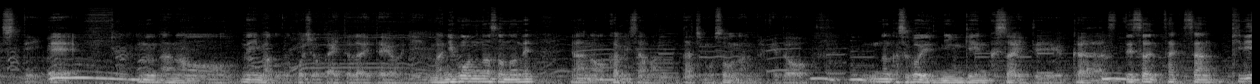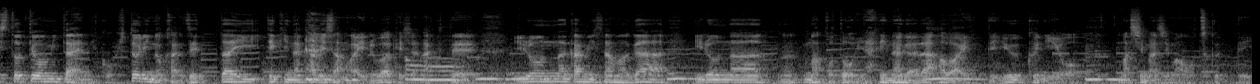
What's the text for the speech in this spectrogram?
知っていて、うんあのね、今ご紹介いただいたように、まあ、日本のそのねあの神様たちもそうなんだけど、なんかすごい人間臭いというか、でそたくさんキリスト教みたいにこう一人のか絶対的な神様がいるわけじゃなくていろんな神様がいろんな、まあ、ことをやりながらハワイっていう国を、まあ、島々を作っていっ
